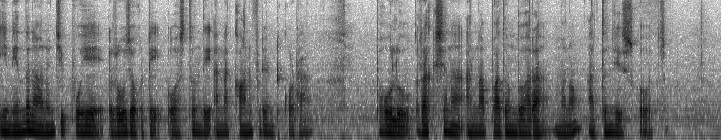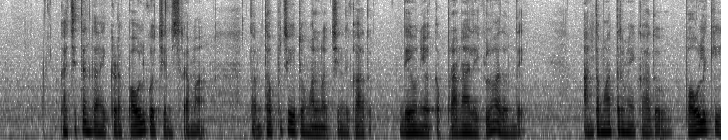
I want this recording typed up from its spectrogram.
ఈ నింద నా నుంచి పోయే రోజు ఒకటి వస్తుంది అన్న కాన్ఫిడెంట్ కూడా పౌలు రక్షణ అన్న పదం ద్వారా మనం అర్థం చేసుకోవచ్చు. ఖచ్చితంగా ఇక్కడ పౌలుకు వచ్చిన శ్రమ తను తప్పు చేయటం వలన వచ్చింది కాదు. దేవుని యొక్క ప్రణాళికలో అది ఉంది. అంత మాత్రమే కాదు పౌలకి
